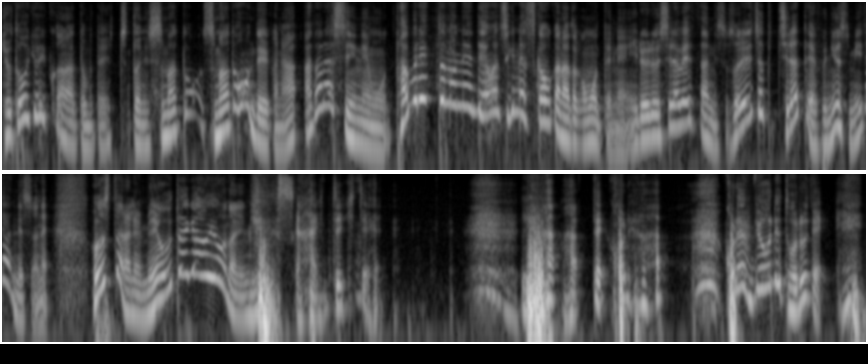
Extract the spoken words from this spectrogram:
今日東京行くかなと思って、ちょっとね、スマート、スマートフォンというかね、新しいね、もうタブレットのね、電話付きのやつ使おうかなとか思ってね、いろいろ調べてたんですよ。それでちょっとチラッと F ニュース見たんですよね。そしたらね、目を疑うような、ニュースが入ってきて、いや、待って、これは、これは秒で撮るで。え？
